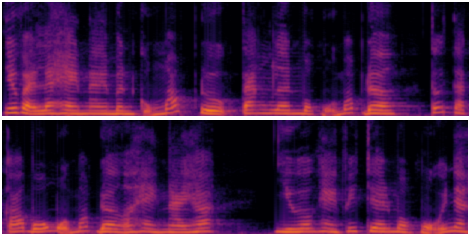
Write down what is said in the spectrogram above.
Như vậy là hàng này mình cũng móc được tăng lên một mũi móc đơn, tức ta có bốn mũi móc đơn ở hàng này ha nhiều hơn hàng phía trên một mũi nè.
